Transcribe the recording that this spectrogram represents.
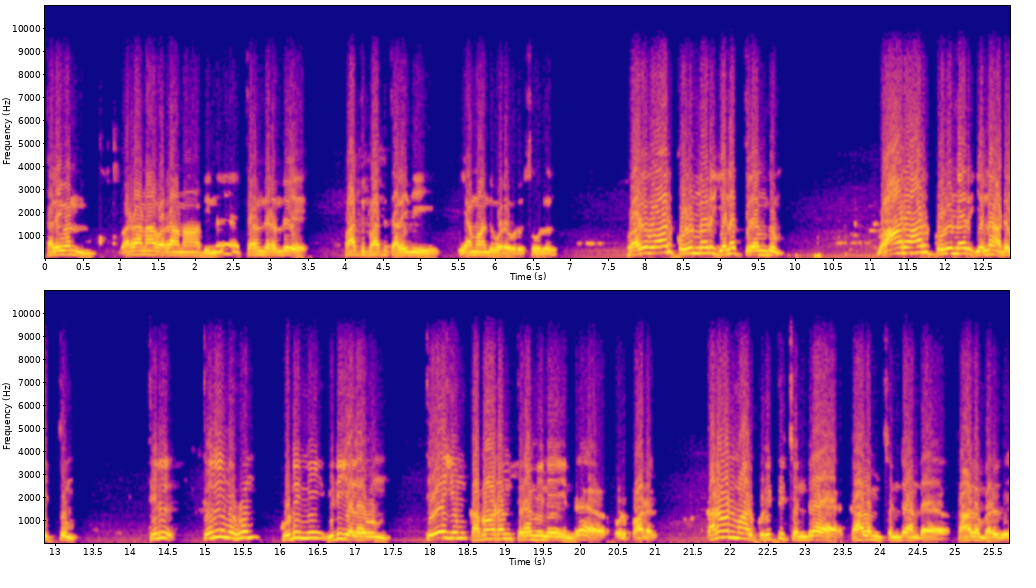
தலைவன் வர்றானா வர்றானா அப்படின்னு திறந்திறந்து பார்த்து பார்த்து தலைவி ஏமாந்து போற ஒரு சூழல். வருவார் கொழுனர் என திறந்தும் வாரார் கொழுனர் என அடைத்தும் திரு திருநுகும் குடுமி விடியளவும் தேயும் கபாடம் திறமினே என்ற ஒரு பாடல். கணவன்மார் குறித்து சென்ற காலம் சென்ற அந்த காலம் வருது.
